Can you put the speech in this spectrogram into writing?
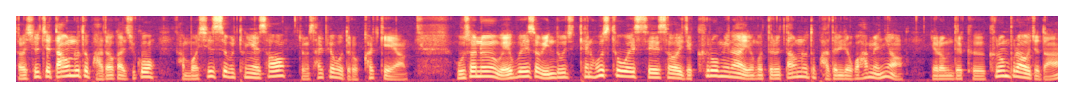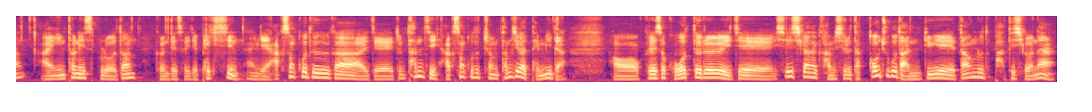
그래서 실제 다운로드 받아 가지고 한번 실습을 통해서 좀 살펴보도록 할게요. 우선은 외부에서 윈도우즈 10 host OS에서 이제 크롬이나 이런 것들을 다운로드 받으려고 하면요. 여러분들 그 크롬 브라우저든 아니 인터넷 익스플로러든 그런 데서 이제 백신 이게 악성 코드가 이제 좀 탐지 악성 코드처럼 탐지가 됩니다 어 그래서 그것들을 이제 실시간을 감시를 다 꺼주고 난 뒤에 다운로드 받으시거나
